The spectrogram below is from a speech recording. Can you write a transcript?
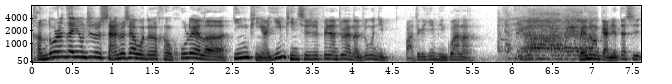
很多人在用这种闪烁效果的时候，很忽略了音频啊。音频其实非常重要的。如果你把这个音频关了，没那种感觉，但是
